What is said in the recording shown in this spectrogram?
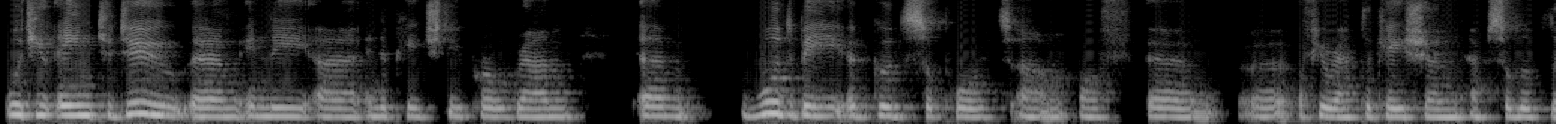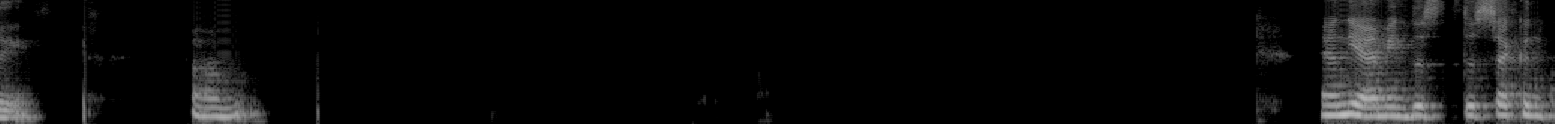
what you aim to do in the uh, in the PhD program, um, would be a good support um, of um, uh, of your application. Absolutely. Um, And yeah, I mean, this, the second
